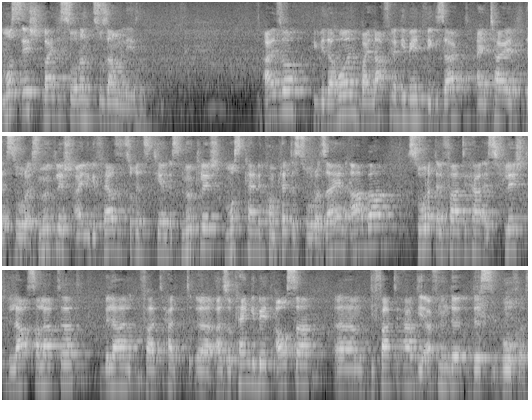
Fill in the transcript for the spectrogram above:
Muss ich beide Suren zusammen lesen. Also, wir wiederholen, bei Nafila-Gebet, wie gesagt, ein Teil der Sura ist möglich, einige Verse zu rezitieren ist möglich, muss keine komplette Sura sein, aber Surat al-Fatiha ist Pflicht, La Salate, Bilal, Fatiha, äh, also kein Gebet außer ähm, die Fatiha, die Öffnende des Buches.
